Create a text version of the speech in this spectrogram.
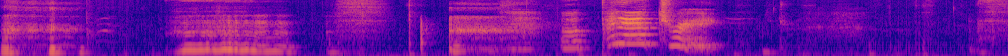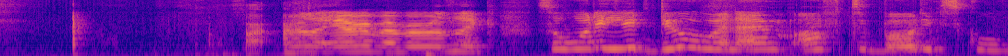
Patrick. I, Or like I remember it was like, so what do you do when I'm off to boarding school?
